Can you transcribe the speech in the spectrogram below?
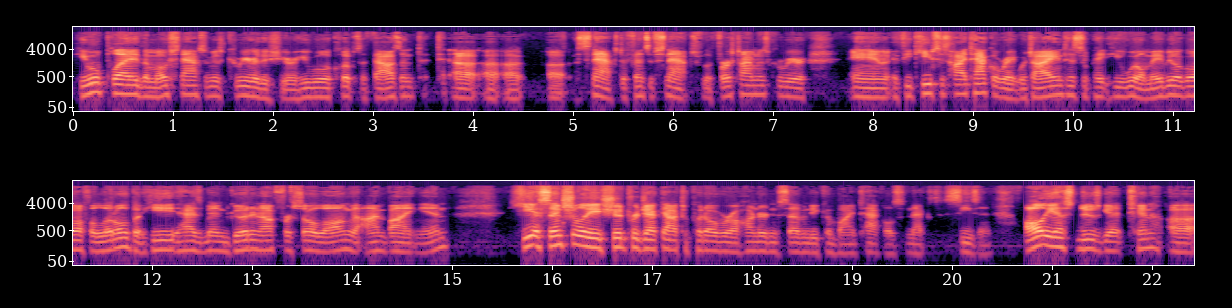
He will play the most snaps of his career this year. He will eclipse a thousand uh, uh, uh, uh, snaps, defensive snaps, for the first time in his career. And if he keeps his high tackle rate, which I anticipate he will, maybe he'll go off a little, but he has been good enough for so long that I'm buying in. He essentially should project out to put over 170 combined tackles next season. All he has to do is get 10, uh,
